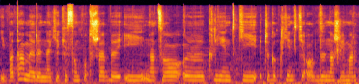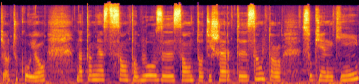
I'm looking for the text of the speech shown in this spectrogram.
i badamy rynek, jakie są potrzeby i na co klientki, czego klientki od naszej marki oczekują. Natomiast są to bluzy, są to t-shirty, są to sukienki.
